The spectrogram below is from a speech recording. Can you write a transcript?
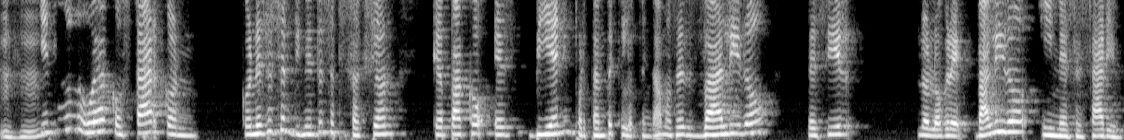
y entonces me voy a acostar con, con ese sentimiento de satisfacción que Paco es bien importante que lo tengamos, es válido decir, lo logré, válido y necesario.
